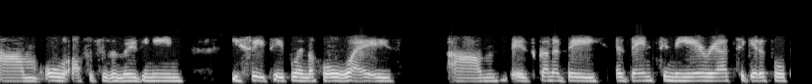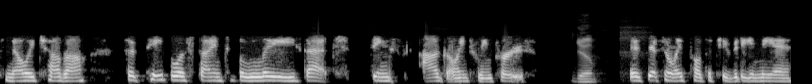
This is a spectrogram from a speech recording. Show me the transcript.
um, all the offices are moving in. You see people in the hallways. Um, there's going to be events in the area to get us all to know each other. So people are starting to believe that things are going to improve. Yep. There's definitely positivity in the air.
